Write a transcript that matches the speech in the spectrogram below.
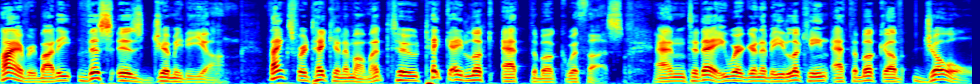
Hi, everybody. This is Jimmy DeYoung. Thanks for taking a moment to take a look at the book with us. And today we're going to be looking at the book of Joel.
